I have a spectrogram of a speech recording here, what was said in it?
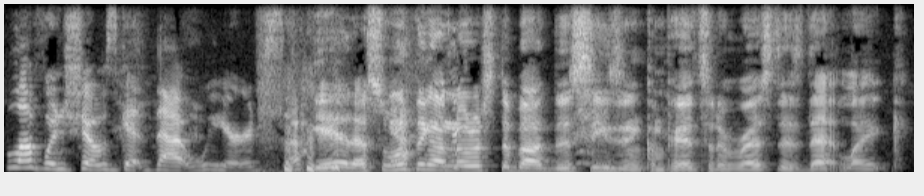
love when shows get that weird. So yeah, that's one thing I noticed about this season compared to the rest is that like it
